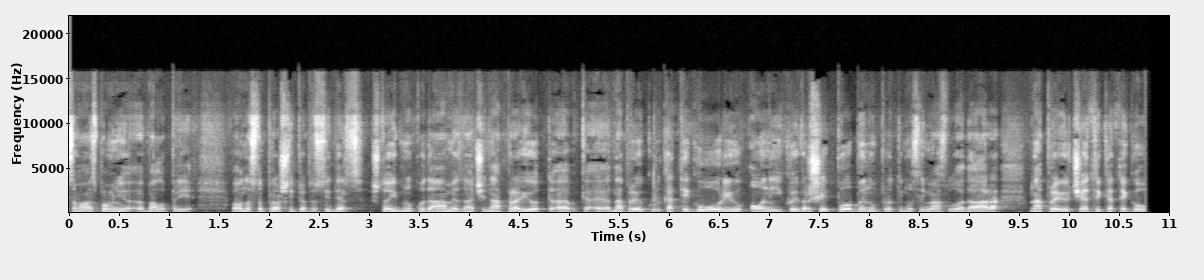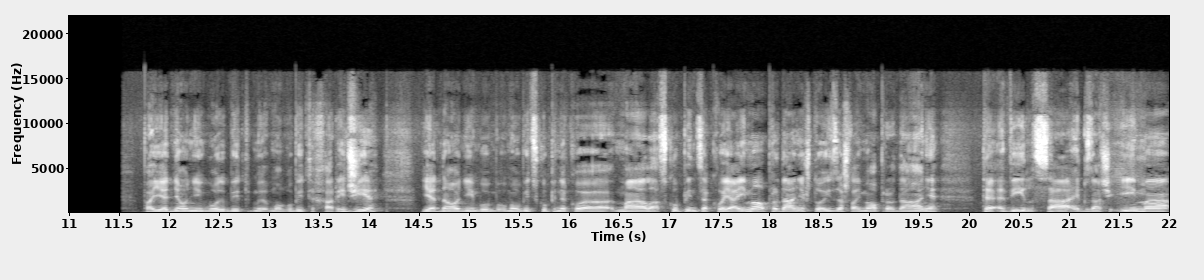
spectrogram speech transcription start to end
sam vam spominio e, malo prije, odnosno prošli pretpostavni ders, što je Ibn Kudame znači, napravio, e, e, napravio kategoriju oni koji vrše pobunu protiv muslimanskog vladara, napravio četiri kategorije. Pa jedna od njih mogu biti, mogu biti Haridžije, jedna od njih mogu biti skupina koja, mala skupinca koja ima opravdanje, što je izašla, ima opravdanje, te vil saek, znači ima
